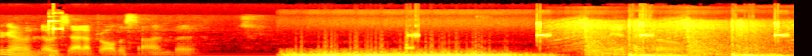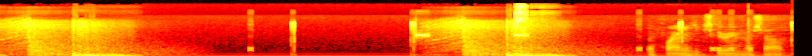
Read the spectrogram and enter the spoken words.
You're gonna notice that after all this time, but. The plan is obscuring my shot.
